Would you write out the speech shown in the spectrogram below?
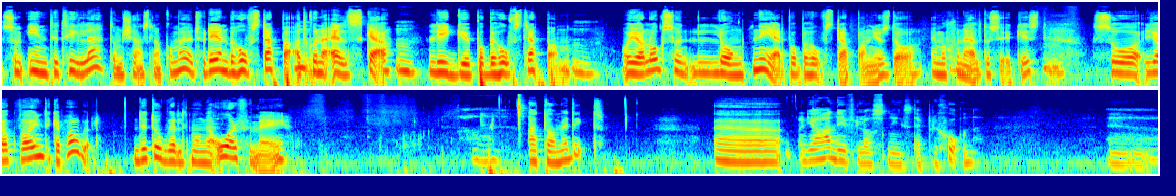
som inte tillät de känslorna att komma ut. För det är en behovstrappa. Att kunna älska ligger ju på behovstrappan. Och jag låg så långt ner på behovstrappan just då, emotionellt och psykiskt. Så jag var inte kapabel. Det tog väldigt många år för mig att ta mig dit. Eh, Jag hade ju förlossningsdepression. Eh,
